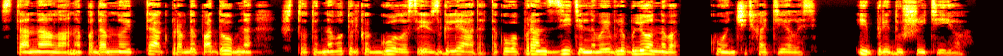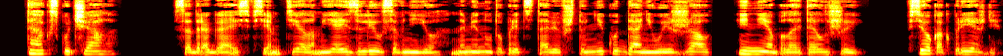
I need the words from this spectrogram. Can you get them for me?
стонала она подо мной так правдоподобно, что от одного только голоса и взгляда, такого пронзительного и влюбленного, кончить хотелось и придушить ее. Так скучала, Содрогаясь всем телом, я излился в нее, на минуту представив, что никуда не уезжал и не было этой лжи. Все как прежде.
